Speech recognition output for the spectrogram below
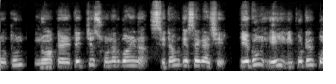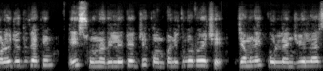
নতুন ন ক্যারেটের যে সোনার গয়না, সেটাও এসে গেছে। এবং এই রিপোর্টের পরেও যদি দেখেন, এই সোনা রিলেটেড যে কোম্পানিগুলো রয়েছে, যেমন এই কল্যাণ জুয়েলার্স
